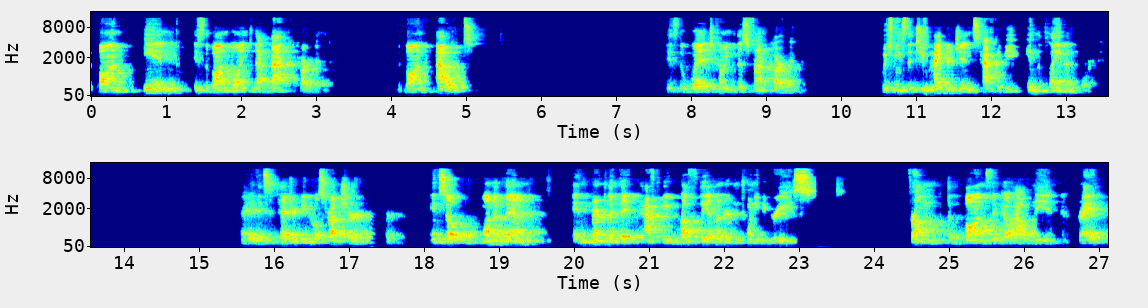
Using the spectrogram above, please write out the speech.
The bond in is the bond going to that back carbon. The bond out is the wedge coming to this front carbon, which means the two hydrogens have to be in the plane of the board. Right, it's a tetrahedral structure, and so one of them, and remember that they have to be roughly hundred and twenty degrees from the bonds that go out and in, right?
